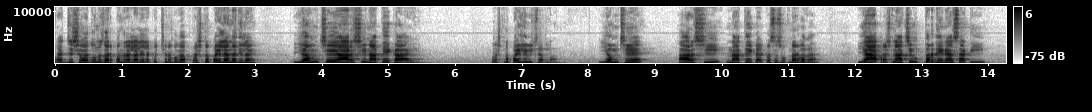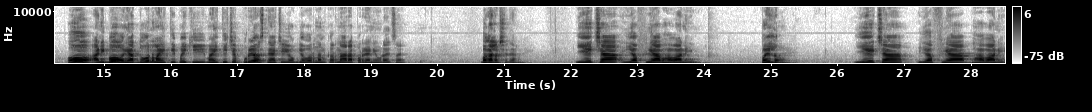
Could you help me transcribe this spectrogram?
राज्यसेवा दोन हजार पंधराला आलेला क्वेश्चन आहे बघा. प्रश्न पहिल्यांदा दिला आहे यमचे आरशी नाते काय? प्रश्न पहिले विचारला. यमचे आरशी नाते काय? कसं सुटणार बघा. या प्रश्नाचे उत्तर देण्यासाठी अ आणि ब ह्या दोन माहितीपैकी माहितीचे पुरे असण्याचे योग्य वर्णन करणारा पर्याय निवडायचा आहे. बघा लक्ष द्या. येच्या यफ या भावाने पहिलं येच्या यफ या भावाने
